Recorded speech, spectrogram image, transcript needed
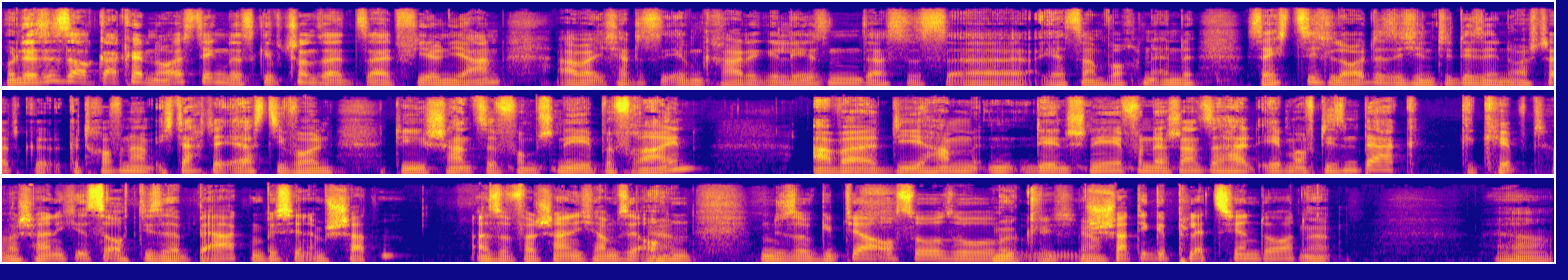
Und das ist auch gar kein neues Ding, das gibt schon seit seit vielen Jahren. Aber ich hatte es eben gerade gelesen, dass es äh, jetzt am Wochenende 60 Leute sich in Titisee Neustadt ge getroffen haben. Ich dachte erst, die wollen die Schanze vom Schnee befreien. Aber die haben den Schnee von der Schanze halt eben auf diesen Berg gekippt. Wahrscheinlich ist auch dieser Berg ein bisschen im Schatten. Also wahrscheinlich haben sie auch ein, so gibt ja auch so so Möglich, ja. schattige Plätzchen dort. Ja. Ja,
